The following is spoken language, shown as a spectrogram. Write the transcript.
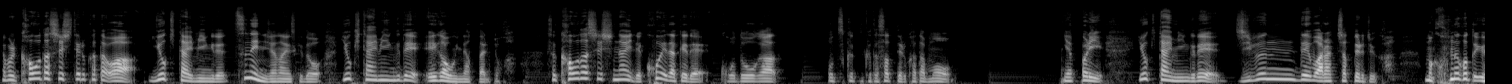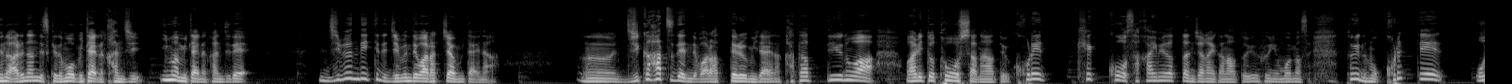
やっぱり顔出ししてる方は、良きタイミングで、常にじゃないですけど、良きタイミングで笑顔になったりとか、それ顔出ししないで声だけでこう動画を作ってくださってる方も、やっぱり良きタイミングで自分で笑っちゃってるというか、まあこんなこと言うのはあれなんですけども、みたいな感じ、今みたいな感じで、自分で言ってて自分で笑っちゃうみたいな、うん、自家発電で笑ってるみたいな方っていうのは割と通したなという、これ結構境目だったんじゃないかなというふうに思います。というのも、これって教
